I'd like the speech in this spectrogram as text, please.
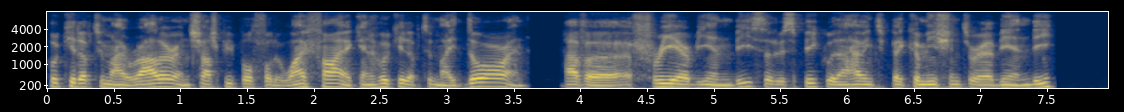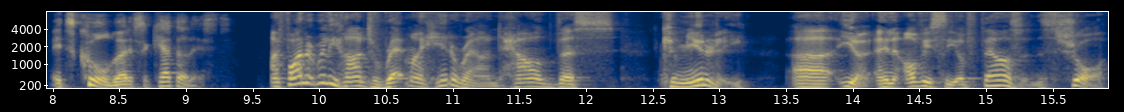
hook it up to my router and charge people for the Wi-Fi. I can hook it up to my door and have a, a free Airbnb, so to speak, without having to pay commission to Airbnb. It's cool, but it's a catalyst. I find it really hard to wrap my head around how this community, uh, you know, and obviously of thousands, sure,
